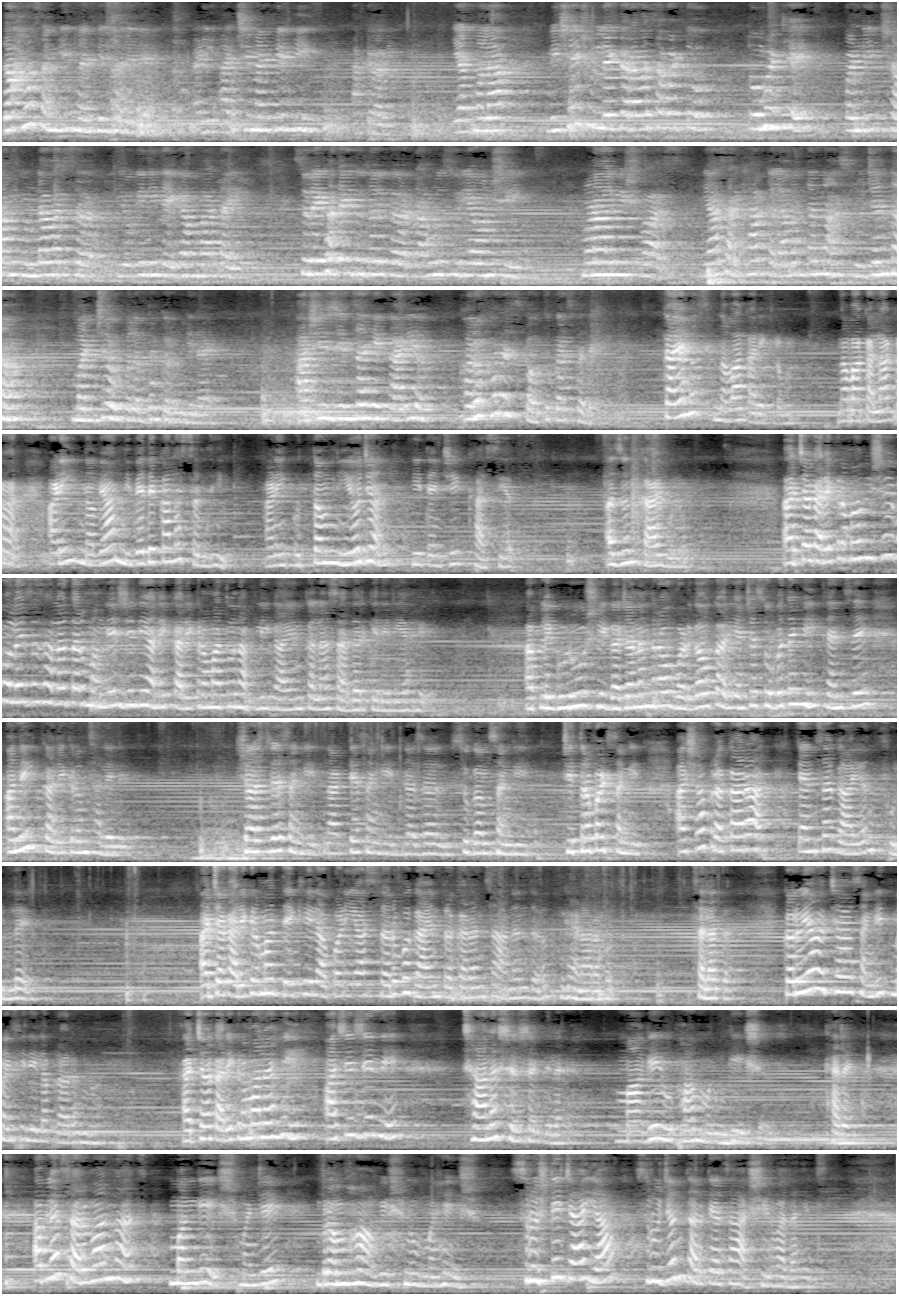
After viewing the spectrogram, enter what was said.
दहा संगीत मैफिल झालेली आहे आणि आजची मैफिल ही अकरावी. यात मला विशेष उल्लेख करावासा वाटतो तो म्हणजे पंडित श्याम गुंडावर सर योगिनी देगंबाताई सुरेखाताई दुदलकर राहुल सूर्यवंशी मृणाल विश्वास यासारख्या कलावंतांना सृजननं मंच उपलब्ध करून दिलाय. आशिषजींचं हे कार्य खरोखरच कौतुकास्पद आहे. कायमच नवा कार्यक्रम नवा कलाकार आणि नव्या निवेदकाला संधी आणि उत्तम नियोजन ही त्यांची खासियत. अजून काय बोलू? आजच्या कार्यक्रमाविषयी बोलायचं झालं तर मंगेशजींनी अनेक कार्यक्रमातून आपली गायन कला सादर केलेली आहे. आपले गुरु श्री गजाननराव वडगावकर यांच्यासोबतही त्यांचे अनेक कार्यक्रम झालेले. आहेत. शास्त्रीय संगीत नाट्य संगीत गझल सुगम संगीत चित्रपट संगीत अशा प्रकारात त्यांचं गायन फुललंय. आजच्या कार्यक्रमात देखील आपण या सर्व गायन प्रकारांचा आनंद घेणार आहोत. चला तर करूया आजच्या संगीत मैफिलीला प्रारंभ. आजच्या कार्यक्रमालाही आशिषजींनी छानच शीर्षक दिलंय. मागे उभा मंगेश. खरंय. आपल्या सर्वांनाच मंगेश म्हणजे ब्रह्मा विष्णू महेश सृष्टीच्या या सृजनकर्त्याचा आशीर्वाद आहेच.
